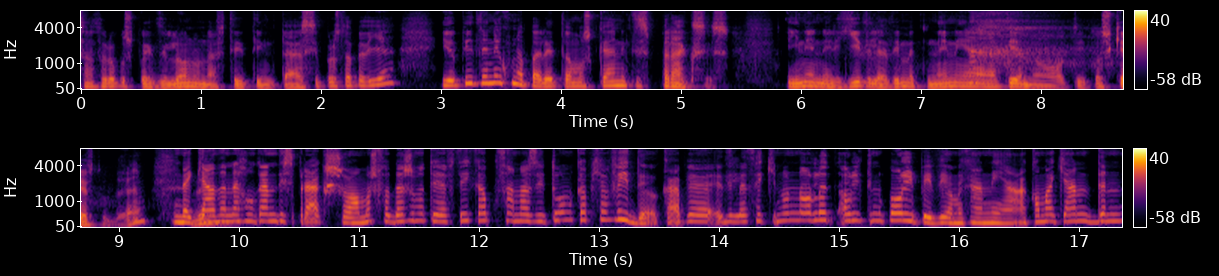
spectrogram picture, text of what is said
ανθρώπους που εκδηλώνουν αυτή την τάση προς τα παιδιά, οι οποίοι δεν έχουν απαραίτητα όμως κάνει τις πράξεις. Είναι ενεργοί δηλαδή με την έννοια τι εννοώ, ότι το σκέφτονται. Ε. Ναι, και αν δεν έχουν κάνει τις πράξεις όμως, φαντάζομαι ότι αυτοί κάπου θα αναζητούν κάποια βίντεο. Κάποια, δηλαδή θα κινούν όλη, όλη την υπόλοιπη βιομηχανία. Ακόμα και αν δεν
